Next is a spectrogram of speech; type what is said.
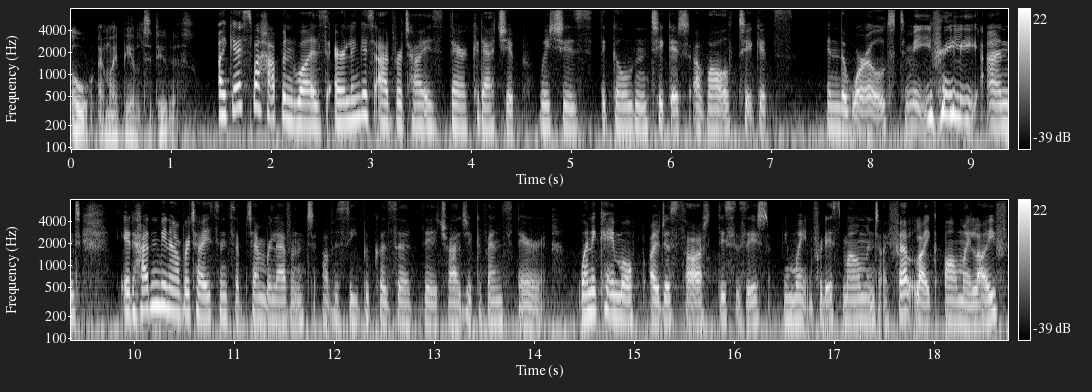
"Oh, I might be able to do this"? I guess what happened was Aer Lingus advertised their cadetship, which is the golden ticket of all tickets in the world to me, really. And it hadn't been advertised since September 11th, obviously, because of the tragic events there. When it came up, I just thought, this is it. I've been waiting for this moment. I felt like all my life.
